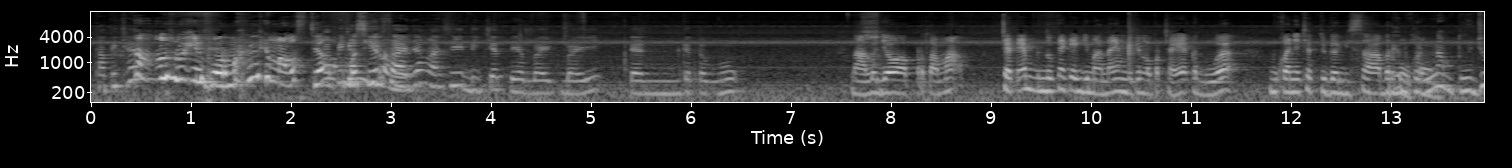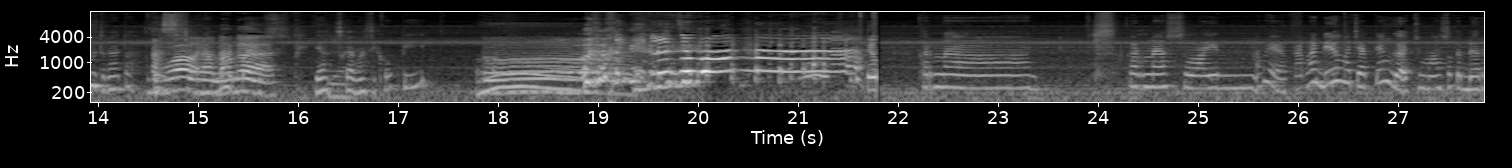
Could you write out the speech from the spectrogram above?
Tapi kan kan lu informannya males jawab tapi kan masih bisa aja nggak sih di chat ya baik-baik dan ketemu? Nah lu jawab. Pertama chatnya bentuknya kayak gimana yang bikin lo percaya? Kedua bukannya chat juga bisa eh, bukan berbohong? enam tujuh ternyata. Wow nambah guys. ya Iya. sekarang nasi kopi. Oh. karena karena selain apa ya karena dia ngechatnya nggak cuma sekedar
